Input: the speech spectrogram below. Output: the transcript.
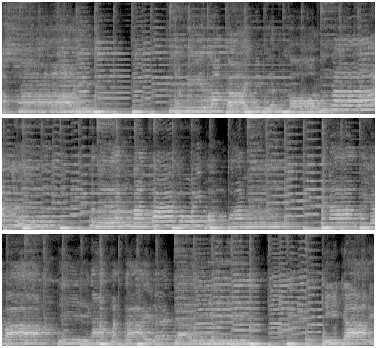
อับอาย ฉันมีร่างกายไม่เหมือนก่อนนั้นเธอเหมือนนางฟ้าสวยผ่องพัน เป็นนางพยาบาลที่งามทั้งกายและใจ ฉีดยาให้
